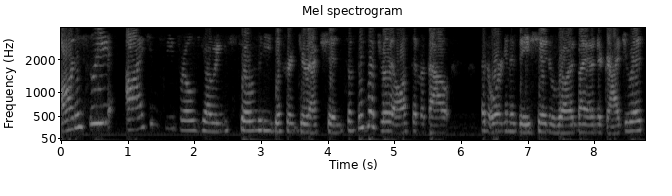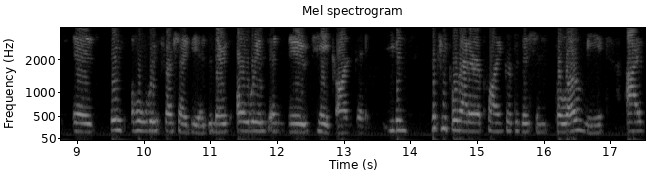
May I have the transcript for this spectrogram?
Honestly, I can see Furls going so many different directions. Something that's really awesome about an organization run by undergraduates is there's always fresh ideas and there's always a new take on things. Even the people that are applying for positions below me, I've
